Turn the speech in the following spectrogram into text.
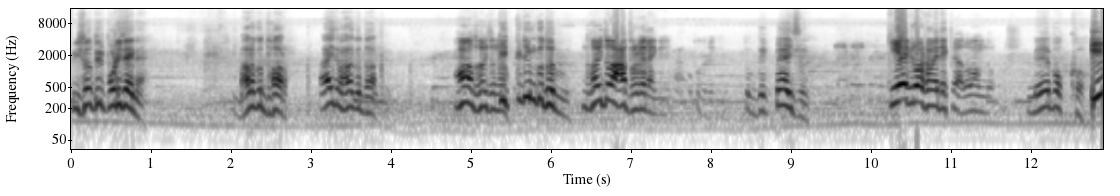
পিছন তুই পড়ে যায় না। ভালো করে ধর। এই তো ভালো করে ধর। হ্যাঁ ধৈর্য না। কিটিম করে ধরবো। ধৈর্য হাত ধরবে লাগবে তো দেখতে আইছে। কে বিরোর সময় দেখবে আলো বন্ধ? মেয়ে পক্ষ। কি?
